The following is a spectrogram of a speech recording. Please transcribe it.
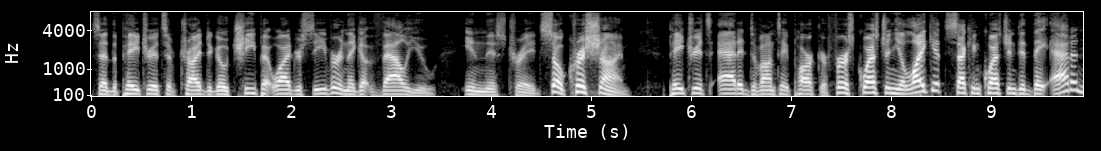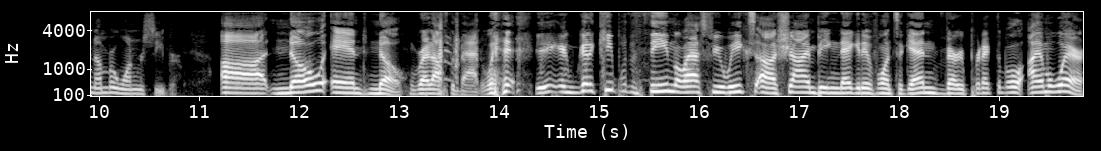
said the Patriots have tried to go cheap at wide receiver, and they got value in this trade. So, Chris Scheim, Patriots added DeVante Parker. First question, you like it? Second question, did they add a number one receiver? Uh, no and no right off the bat. I'm going to keep with the theme the last few weeks. Uh, Shine being negative once again, very predictable. I am aware.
